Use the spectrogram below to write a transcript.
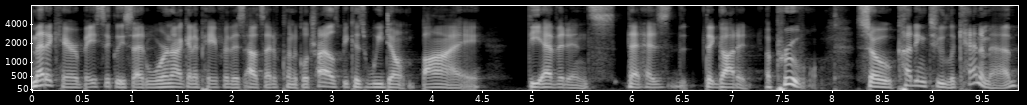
Medicare basically said, we're not going to pay for this outside of clinical trials because we don't buy the evidence that has that got it approval. So cutting to lecanemab,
